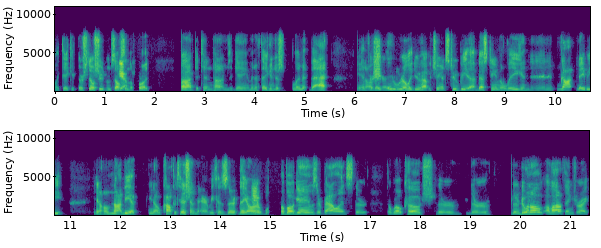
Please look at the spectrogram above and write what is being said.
Like they could, they're still shooting themselves Yeah. in the foot five to ten times a game, and if they can just limit that, you know For they, sure. they really do have a chance to be that best team in the league and and not maybe you know not be a you know competition there because they're they are football games. They're balanced. They're they're well coached. They're they're they're doing all a lot of things right.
